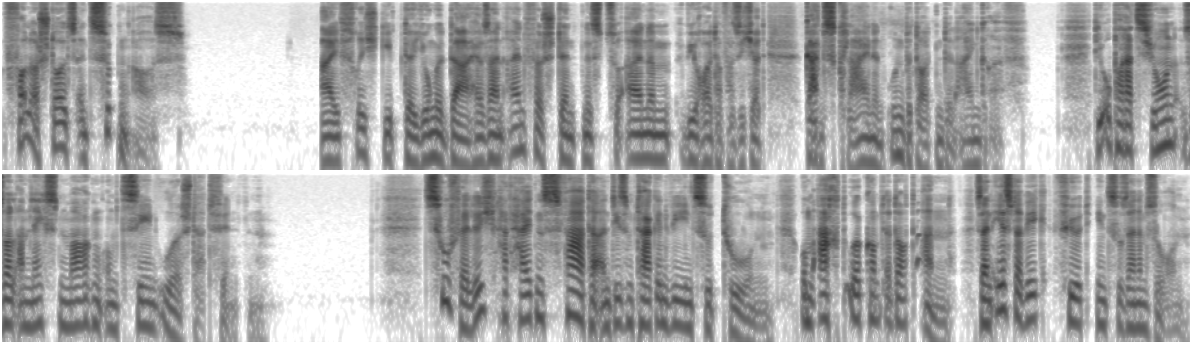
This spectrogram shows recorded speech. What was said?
voller Stolz Entzücken aus. Eifrig gibt der Junge daher sein Einverständnis zu einem, wie Reuter versichert, ganz kleinen, unbedeutenden Eingriff. Die Operation soll am nächsten Morgen um 10 Uhr stattfinden. Zufällig hat Haydns Vater an diesem Tag in Wien zu tun. Um 8 Uhr kommt er dort an. Sein erster Weg führt ihn zu seinem Sohn.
